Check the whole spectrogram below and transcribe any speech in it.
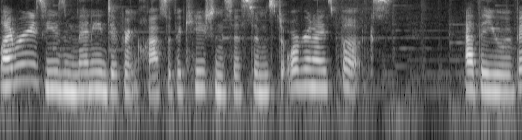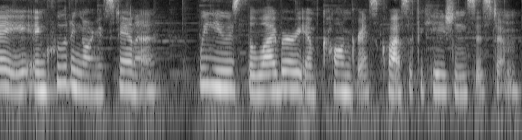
Libraries use many different classification systems to organize books. At the U of A, including Augustana, we use the Library of Congress classification system.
